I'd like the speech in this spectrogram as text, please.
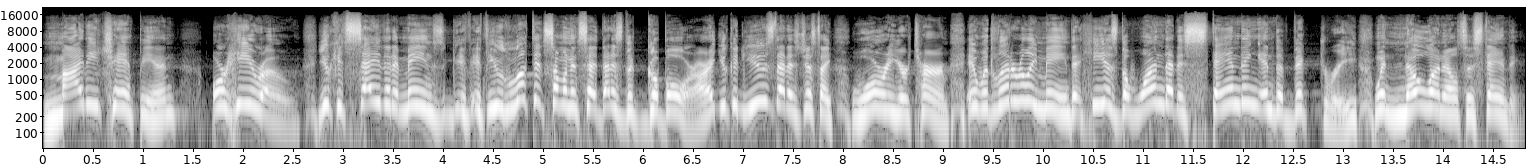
Mighty champion or hero. You could say that it means, if, if, you looked at someone and said, that is the Gibor, all right, you could use that as just a warrior term. It would literally mean that he is the one that is standing in the victory when no one else is standing.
